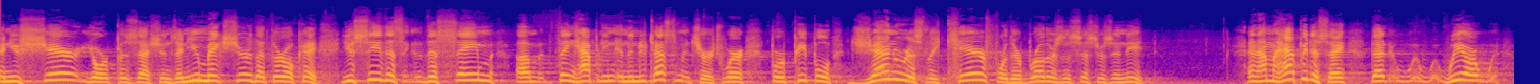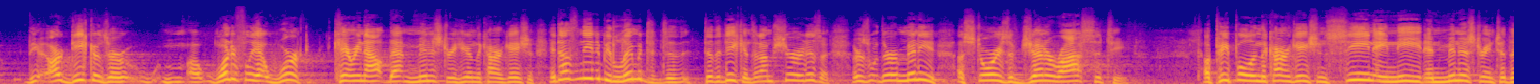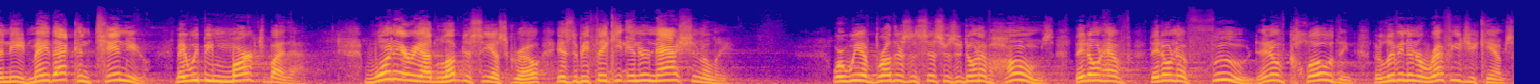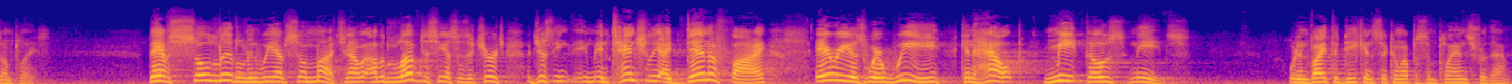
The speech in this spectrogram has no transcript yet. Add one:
and you share your possessions and you make sure that they're okay. You see this, this same um, thing happening in the New Testament church where, where people generously care for their brothers and sisters in need. And I'm happy to say that we are, our deacons are uh, wonderfully at work carrying out that ministry here in the congregation. It doesn't need to be limited to the, to the deacons, and I'm sure it isn't. There's, there are many uh, stories of generosity of people in the congregation seeing a need and ministering to the need. May that continue. May we be marked by that. One area I'd love to see us grow is to be thinking internationally, where we have brothers and sisters who don't have homes, they don't have, they don't have food, they don't have clothing, they're living in a refugee camp someplace. They have so little and we have so much. Now, I would love to see us as a church just intentionally identify areas where we can help meet those needs. Would invite the deacons to come up with some plans for that.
